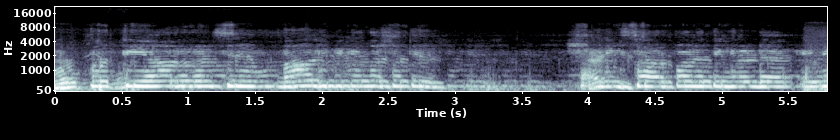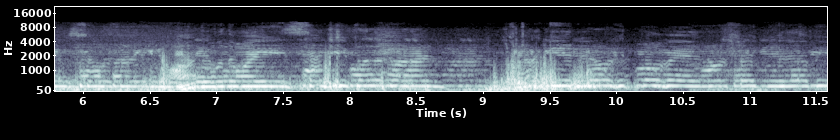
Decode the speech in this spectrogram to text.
മുപ്പത്തിയാറ് റൺസിന് നാല് വിക്കറ്റ് നഷ്ടത്തിൽ ഷൈനിങ് സ്റ്റാർ പോലത്തിങ്ങളുടെ ഇന്നിംഗ്സ് അവസാനിക്കും ആദ്യമായി സഞ്ജി സ്ട്രൈക്കിൽ രോഹിത് ലബി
